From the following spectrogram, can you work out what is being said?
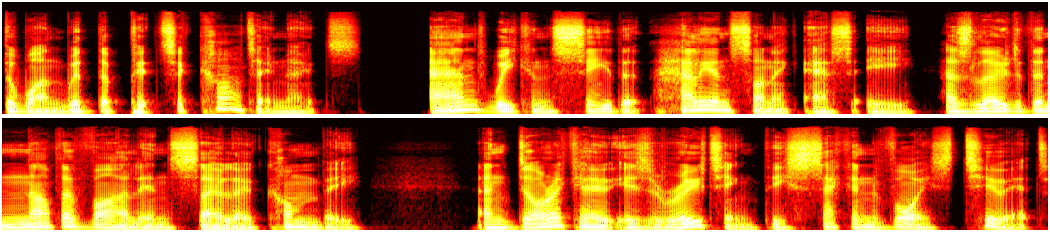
the one with the pizzicato notes. And we can see that Halion Sonic SE has loaded another violin solo combi, and Dorico is routing the second voice to it.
